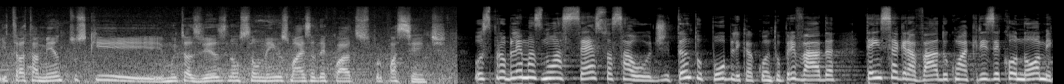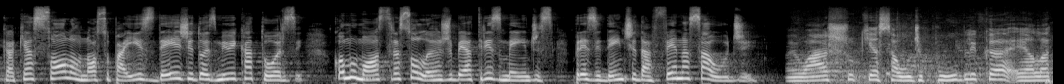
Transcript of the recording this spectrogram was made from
e tratamentos que muitas vezes não são nem os mais adequados para o paciente. Os problemas no acesso à saúde, tanto pública quanto privada, têm se agravado com a crise econômica que assola o nosso país desde 2014, como mostra Solange Beatriz Mendes, presidente da FENA Saúde. Eu acho que a saúde pública, ela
